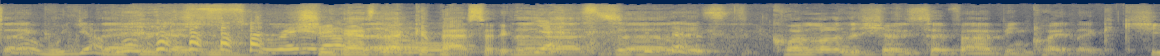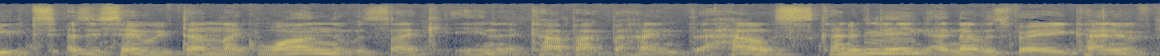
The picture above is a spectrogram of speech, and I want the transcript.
like well, yeah, the- we were just- Straight She up has that capacity. The, Yes. the, like, quite a lot of the shows so far have been quite like cute. As I say, we've done like one that was like in a car park behind the house kind of thing, and that was very kind of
